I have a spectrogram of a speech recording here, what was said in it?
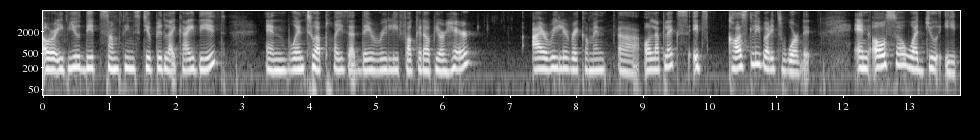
or- if you did something stupid like I did and went to a place that they really fuck it up your hair, I really recommend uh, Olaplex. It's costly, but it's worth it. And also what you eat.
